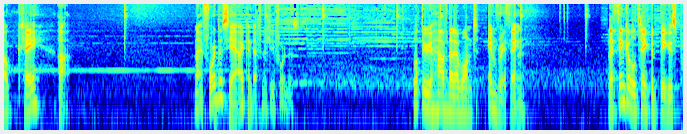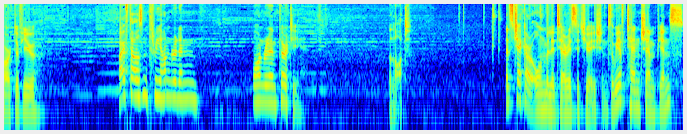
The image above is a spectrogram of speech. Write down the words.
Okay. Ah, can I afford this? Yeah, I can definitely afford this. What do you have that I want? Everything. But I think I will take the biggest part of you. 5,300 and 430. A lot. Let's check our own military situation. So we have 10 champions.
